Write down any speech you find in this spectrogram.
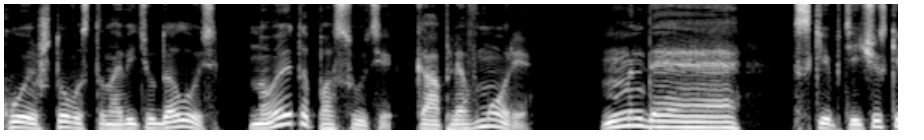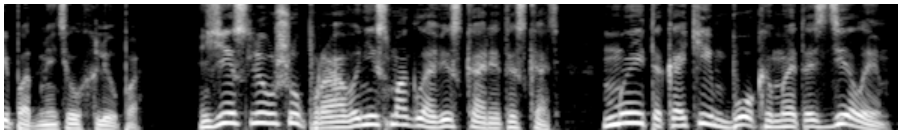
Кое-что восстановить удалось, но это, по сути, капля в море. «Мда...» — скептически подметил Хлюпа. «Если уж управа не смогла вискарь отыскать, мы-то каким боком это сделаем?»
